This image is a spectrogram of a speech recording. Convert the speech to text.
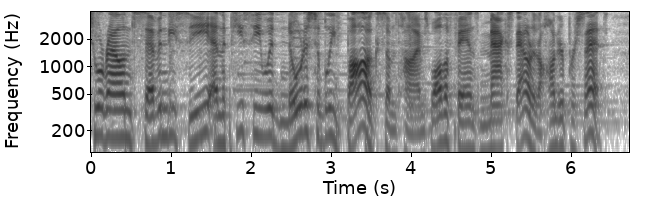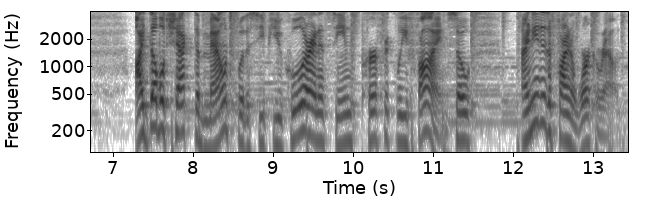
to around 70C and the PC would noticeably bog sometimes while the fans maxed out at 100%. I double checked the mount for the CPU cooler and it seemed perfectly fine, so I needed to find a workaround.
